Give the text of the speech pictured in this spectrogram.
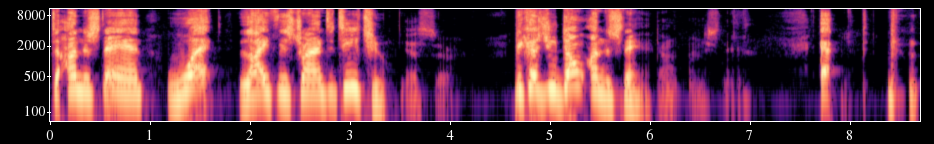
to understand what life is trying to teach you Yes, sir. because you don't understand. Don't understand.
